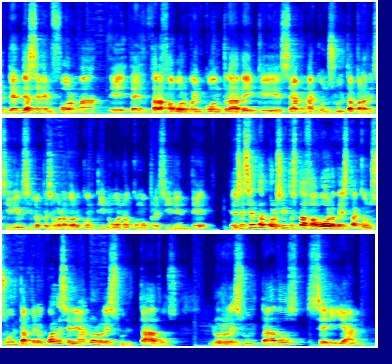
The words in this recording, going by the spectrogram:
pretende hacer en forma eh, de estar a favor o en contra de que se haga una consulta para decidir si López Obrador continúa o no como presidente, el 60% está a favor de esta consulta, pero ¿cuáles serían los resultados? Los resultados serían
